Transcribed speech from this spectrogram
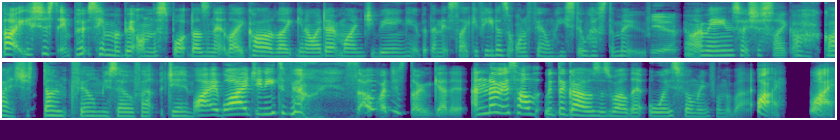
like, it's just it puts him a bit on the spot, doesn't it? Like, oh, like you know, I don't mind you being here, but then it's like if he doesn't want to film, he still has to move. Yeah. You know what I mean? So it's just like, oh, guys, just don't film yourself at the gym. Why? Why do you need to film yourself? I just don't get it. And notice how with the girls as well, they're always filming from the back. Why? Why?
